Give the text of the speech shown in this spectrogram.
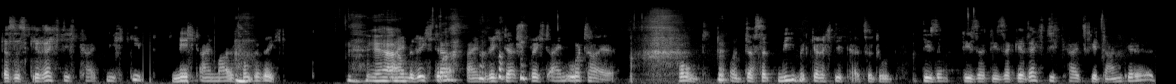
dass es Gerechtigkeit nicht gibt. Nicht einmal vor Gericht. Ja. Ein Richter, ein Richter spricht ein Urteil. Punkt. Und das hat nie mit Gerechtigkeit zu tun. Dieser, dieser, dieser Gerechtigkeitsgedanke,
